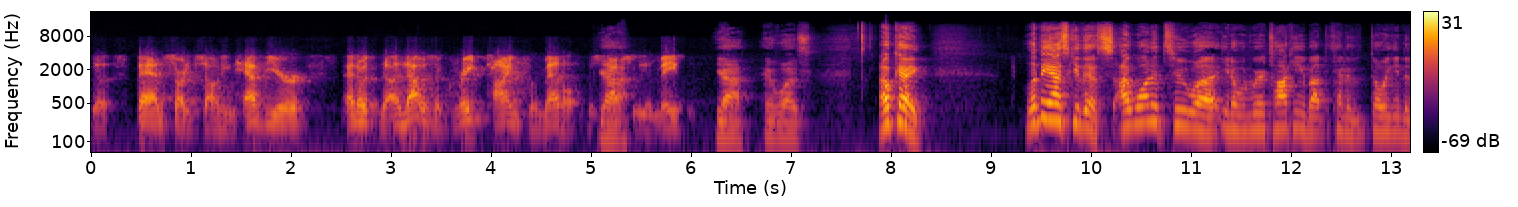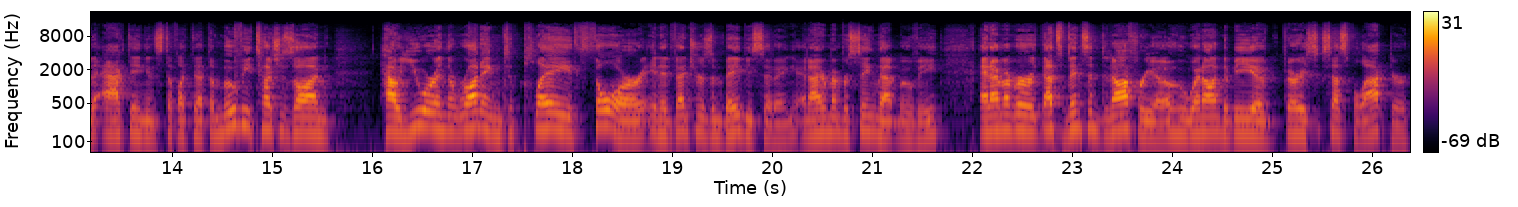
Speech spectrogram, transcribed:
the band started sounding heavier, and it, and that was a great time for metal. It was Yeah. absolutely amazing. Yeah, it was. Okay. Let me ask you this. I wanted to, uh, you know, when we were talking about kind of going into the acting and stuff like that, the movie touches on how you were in the running to play Thor in Adventures in Babysitting. And I remember seeing that movie. And I remember that's Vincent D'Onofrio, who went on to be a very successful actor.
